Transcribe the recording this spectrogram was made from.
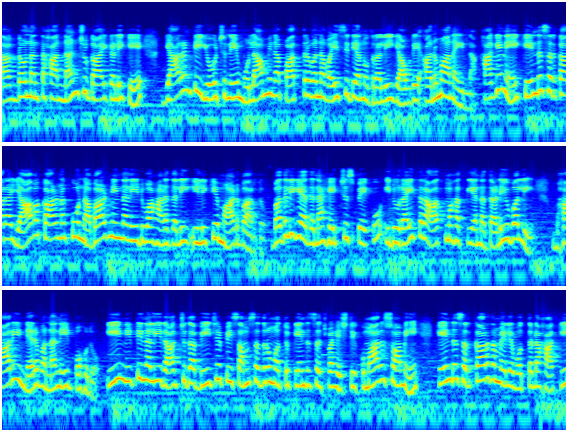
ಲಾಕ್ಡೌನ್ ಅಂತಹ ನಂಜು ಗಾಯಗಳಿಗೆ ಗ್ಯಾರಂಟಿ ಯೋಜನೆ ಮುಲಾಮಿನ ಪಾತ್ರವನ್ನ ವಹಿಸಿದೆ ಅನ್ನೋದರಲ್ಲಿ ಯಾವುದೇ ಅನುಮಾನ ಇಲ್ಲ. ಹಾಗೆಯೇ ಕೇಂದ್ರ ಸರ್ಕಾರ ಯಾವ ಕಾರಣಕ್ಕೂ ನಬಾರ್ಡ್ನಿಂದ ನೀಡುವ ಹಣದಲ್ಲಿ ಇಳಿಕೆ ಮಾಡಬಾರದು. ಬದಲಿಗೆ ಅದನ್ನ ಹೆಚ್ಚಿಸಬೇಕು. ಇದು ರೈತರ ಆತ್ಮಹತ್ಯೆಯನ್ನ ತಡೆಯುವಲ್ಲಿ ಭಾರಿ ನೆರವನ್ನ ನೀಡಬಹುದು. ಈ ನಿಟ್ಟಿನಲ್ಲಿ ರಾಜ್ಯದ ಬಿಜೆಪಿ ಸಂಸದರು ಮತ್ತು ಕೇಂದ್ರ ಸಚಿವ ಎಚ್ ಡಿ ಕುಮಾರಸ್ವಾಮಿ ಕೇಂದ್ರ ಸರ್ಕಾರದ ಮೇಲೆ ಒತ್ತಡ ಹಾಕಿ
